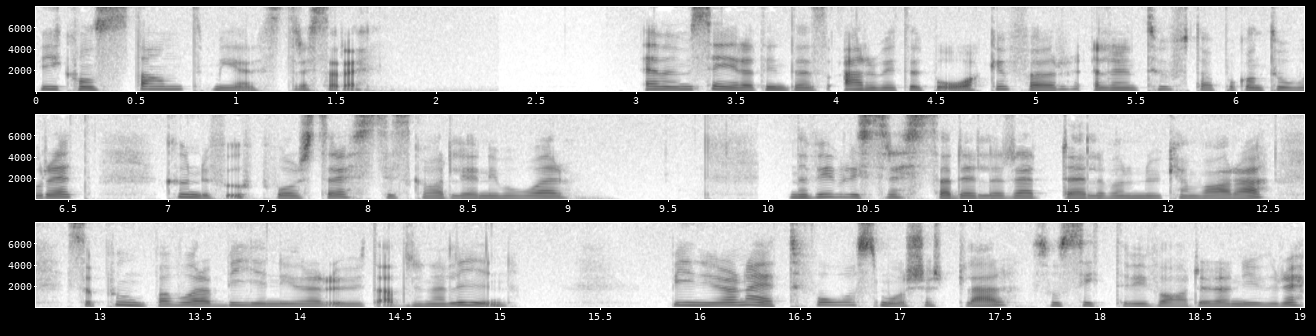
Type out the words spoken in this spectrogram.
Vi är konstant mer stressade. MM säger att inte ens arbetet på åken förr, eller en tuff dag på kontoret, kunde få upp vår stress till skadliga nivåer. När vi blir stressade eller rädda eller vad det nu kan vara, så pumpar våra binjurar ut adrenalin. Binjurarna är två små körtlar som sitter vid vardera njure.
